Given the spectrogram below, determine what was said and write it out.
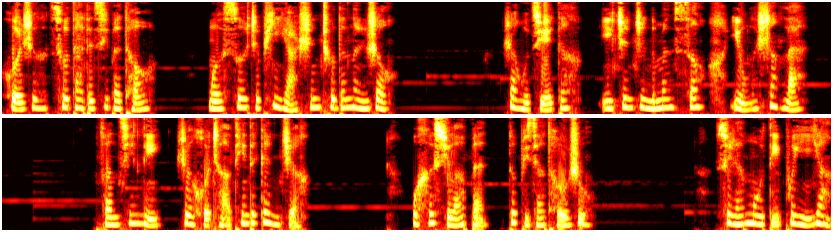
火热粗大的鸡巴头摩挲着屁眼深处的嫩肉，让我觉得一阵阵的闷骚涌了上来。房间里热火朝天的干着，我和许老板都比较投入。虽然目的不一样，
